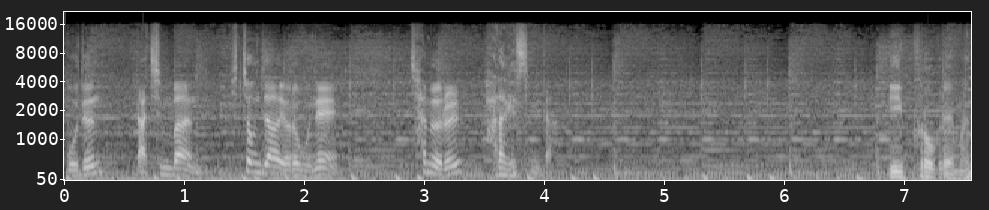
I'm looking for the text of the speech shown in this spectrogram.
모든 나침반 시청자 여러분의 참여를 바라겠습니다. 이 프로그램은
